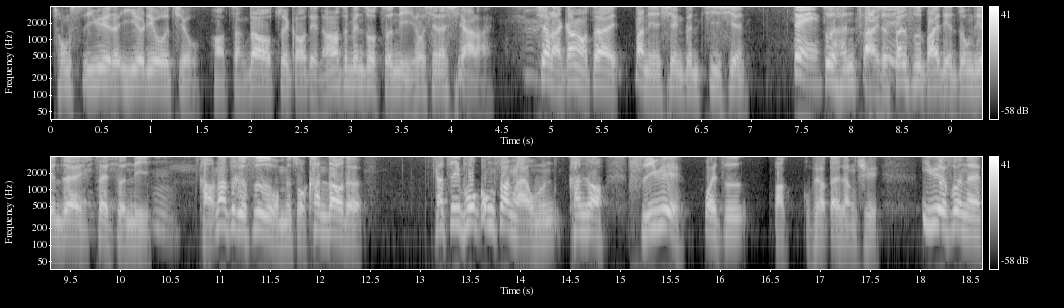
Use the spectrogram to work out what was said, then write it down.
从十一月的一二六二九哈涨到最高点，然后这边做整理以后，现在下来，下来刚好在半年线跟季线，对，这很窄的三四百点中间在在整理。嗯，好，那这个是我们所看到的。那这一波攻上来，我们看到十一月外资把股票带上去，一月份呢，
